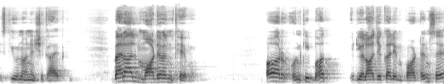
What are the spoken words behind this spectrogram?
इसकी उन्होंने शिकायत की। बहरहाल मॉडर्न थे वो। और उनकी बहुत इडियोलॉजिकल इम्पोर्टेंस है।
